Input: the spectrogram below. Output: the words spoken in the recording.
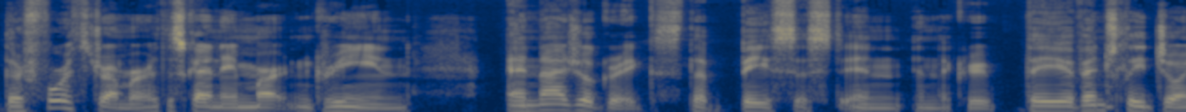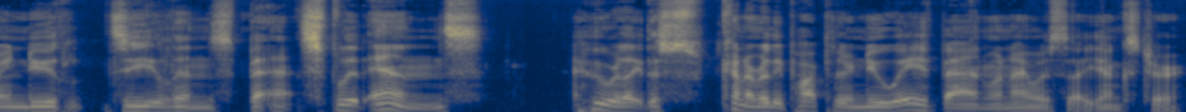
their fourth drummer, this guy named Martin Green, and Nigel Griggs, the bassist in, in the group, they eventually joined New Zealand's ba- Split Enz, who were like this kind of really popular new wave band when I was a youngster.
